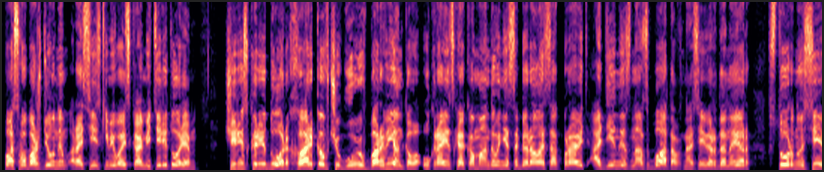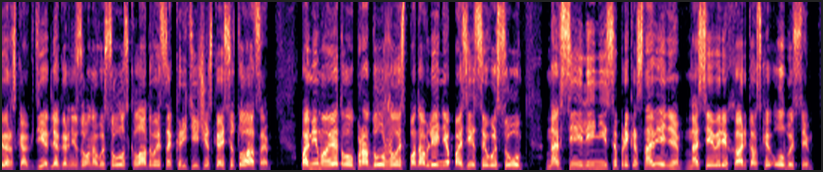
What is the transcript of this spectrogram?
по освобожденным российскими войсками территориям. Через коридор Харьков, Чугуев, Барвенково украинское командование собиралось отправить один из нацбатов на север ДНР в сторону Северска, где для гарнизона ВСУ складывается критическая ситуация. Помимо этого продолжилось подавление позиций ВСУ на всей линии соприкосновения на севере Харьковской области –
